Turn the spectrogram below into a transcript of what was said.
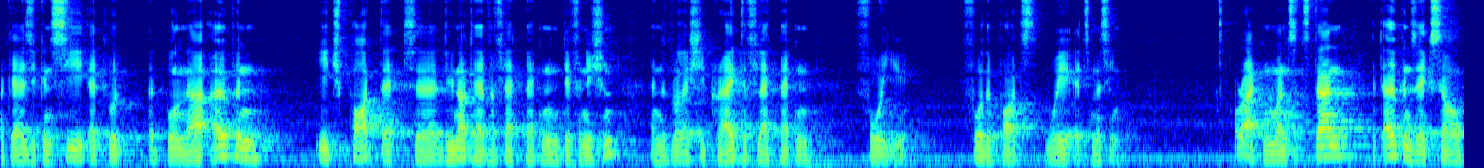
Okay, as you can see, it would it will now open each part that uh, do not have a flat pattern definition and it will actually create the flat pattern for you for the parts where it's missing. Alright, and once it's done, it opens Excel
